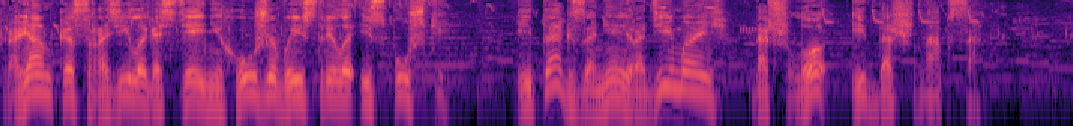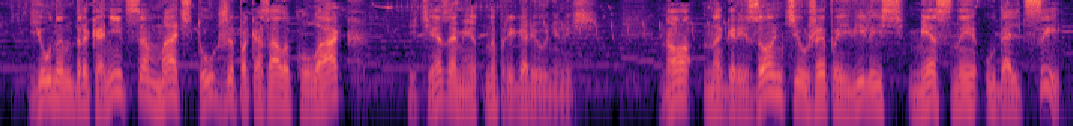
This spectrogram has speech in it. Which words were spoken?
Кровянка сразила гостей не хуже выстрела из пушки. И так за ней родимой дошло и до шнапса. Юным драконицам мать тут же показала кулак, и те заметно пригорюнились. Но на горизонте уже появились местные удальцы —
